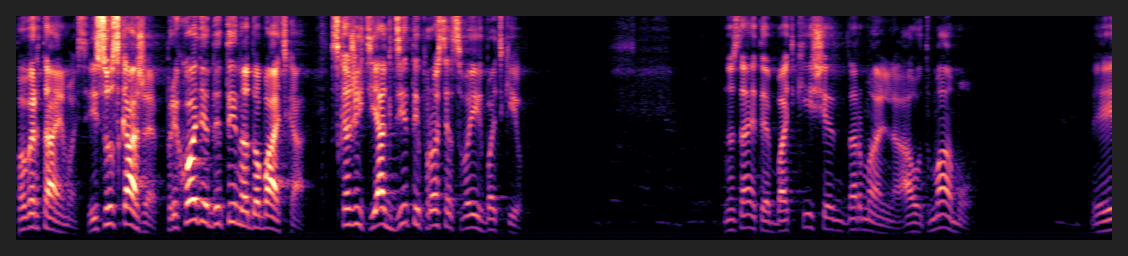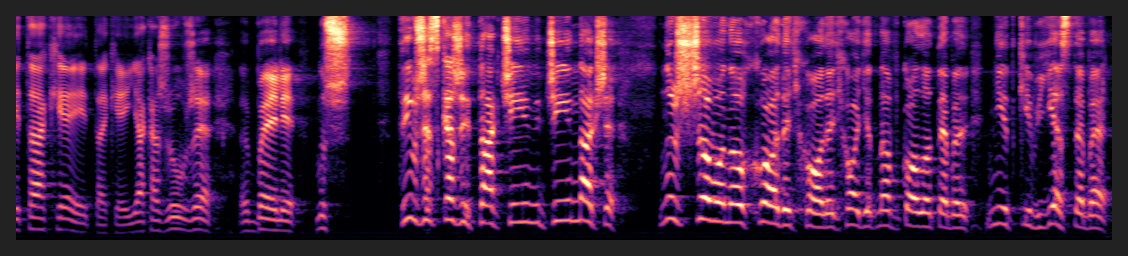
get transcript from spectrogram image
Повертаємось. Ісус каже: приходить дитина до батька. Скажіть, як діти просять своїх батьків? Ну, знаєте, батьки ще нормально, а от маму. І таке, і таке. Я кажу вже Белі, ну ж, ти вже скажи так чи, чи інакше. Ну що воно ходить, ходить, ходить навколо тебе, нітки в'є з тебе.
